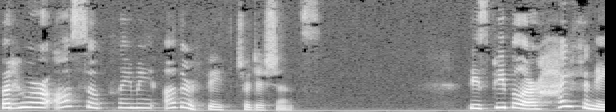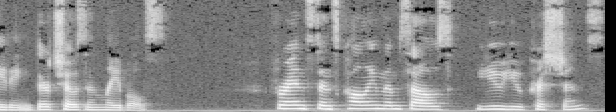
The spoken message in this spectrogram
but who are also claiming other faith traditions. These people are hyphenating their chosen labels. For instance, calling themselves UU Christians,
